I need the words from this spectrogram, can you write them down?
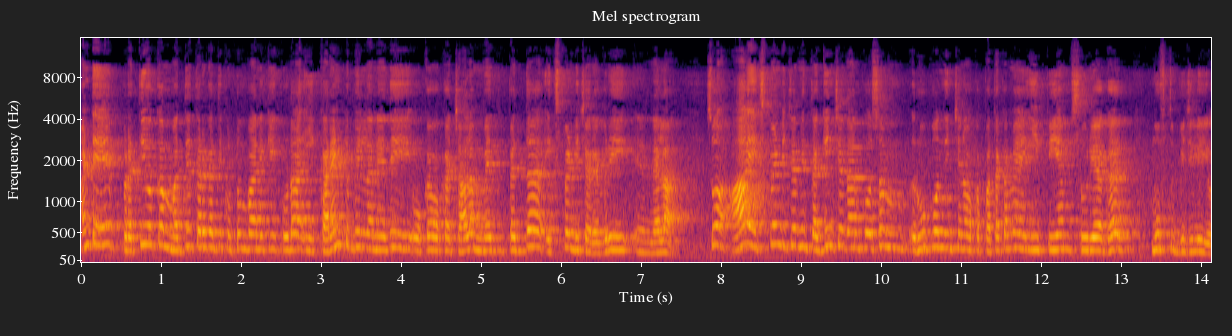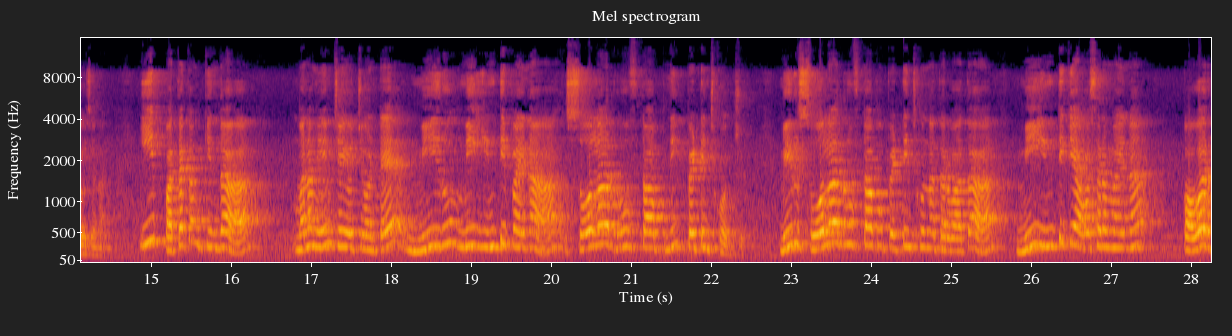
అంటే ప్రతి ఒక్క మధ్యతరగతి కుటుంబానికి కూడా ఈ కరెంట్ బిల్ అనేది ఒక ఒక చాలా మె- పెద్ద ఎక్స్పెండిచర్ ఎవ్రీ నెల. సో ఆ ఎక్స్పెండిచర్ని తగ్గించే దానికోసం రూపొందించిన ఒక పథకమే ఈ పిఎం సూర్యఘర్ ముఫ్త్ బిజిలీ యోజన. ఈ పథకం కింద మనం ఏం చేయొచ్చు అంటే మీరు మీ ఇంటి పైన సోలార్ రూఫ్ టాప్ని పెట్టించుకోవచ్చు. మీరు సోలార్ రూఫ్ టాప్ పెట్టించుకున్న తర్వాత మీ ఇంటికి అవసరమైన పవర్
